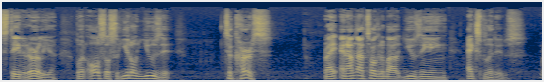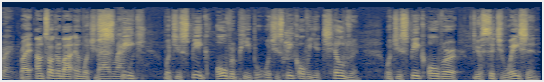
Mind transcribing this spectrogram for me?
stated earlier, but also so you don't use it to curse, right? And I'm not talking about using expletives, Right. right? I'm talking about and what you Bad speak, language. what you speak over people, what you speak over your children, what you speak over your situation,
